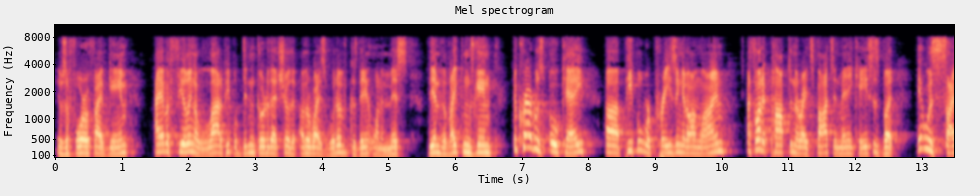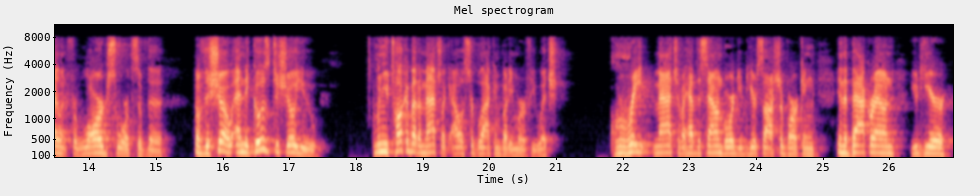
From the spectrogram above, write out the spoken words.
It was a four o five game. I have a feeling a lot of people didn't go to that show that otherwise would have because they didn't want to miss the end of the Vikings game. The crowd was okay. Uh, people were praising it online. I thought it popped in the right spots in many cases, but it was silent for large swaths of the of the show. And it goes to show you when you talk about a match like Aleister Black and Buddy Murphy, which great match. If I had the soundboard, you'd hear Sasha barking in the background. You'd hear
